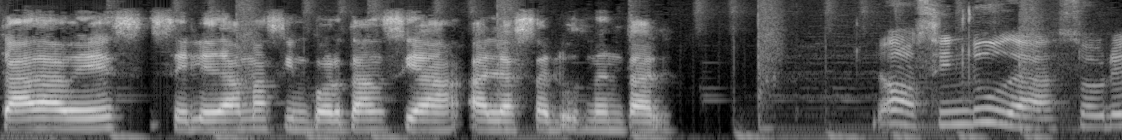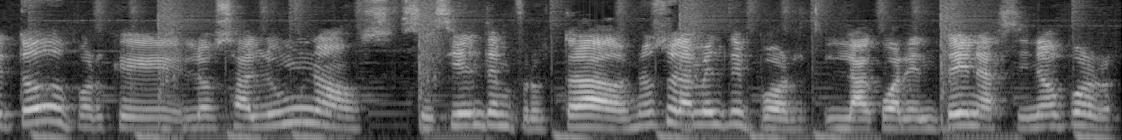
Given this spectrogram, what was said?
cada vez se le da más importancia a la salud mental. No, sin duda, sobre todo porque los alumnos se sienten frustrados, no solamente por la cuarentena, sino por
